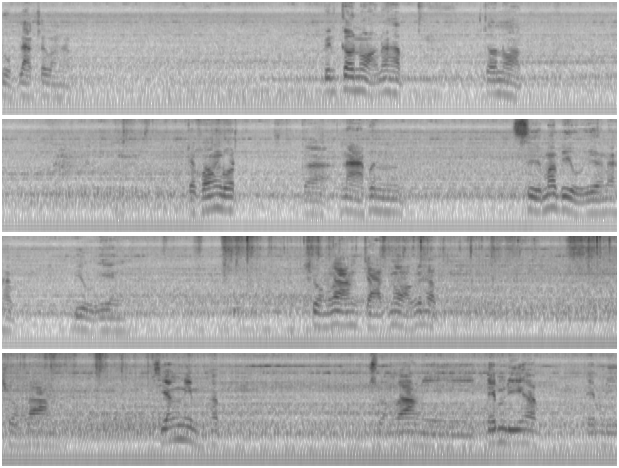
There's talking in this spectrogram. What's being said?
รูปลักษณ์ซะก่อนครับ เป็นเกาหนอกนะครับ เกาหนอกเจ้าของรถก็หน้าเพิ่นซื้อมาบิวเองนะครับ บิวเอง ช่วงล่างจากนอกเลยครับ ช่วงล่าง เสียงนิ่มครับ ช่วงล่างนี่เต็มดีครับ เต็มดี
